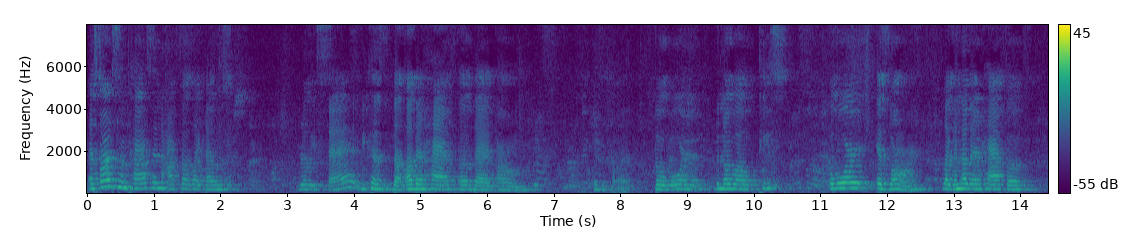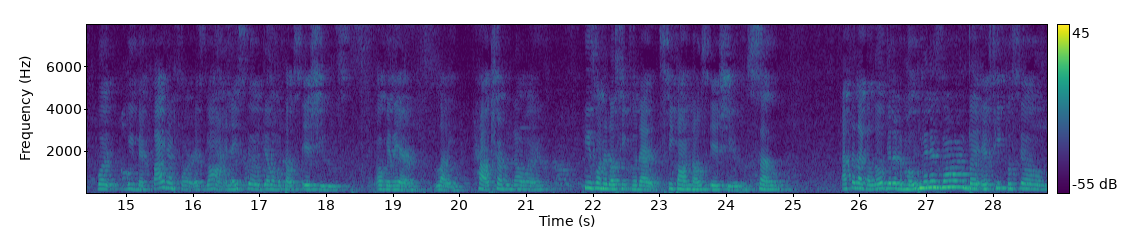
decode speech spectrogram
As far as him passing, I felt like that was really sad because the other half of that, um, what's it called? The award, the Nobel Peace Award is gone. Like another half of what we've been fighting for is gone, and they still dealing with those issues over there, like how Trevor Noah, he's one of those people that speak on those issues. So I feel like a little bit of the movement is gone, but if people still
